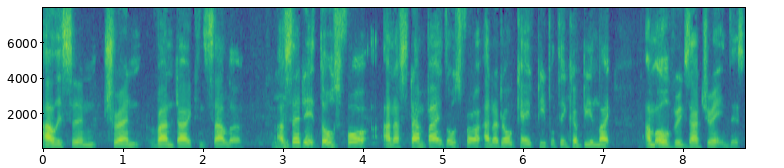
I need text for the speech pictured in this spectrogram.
Alisson, Trent, Van Dijk, and Salah. I've Mhm. said it. Those four, and I stand by it. Those four, and I don't care if people think I'm being like I'm over exaggerating this.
